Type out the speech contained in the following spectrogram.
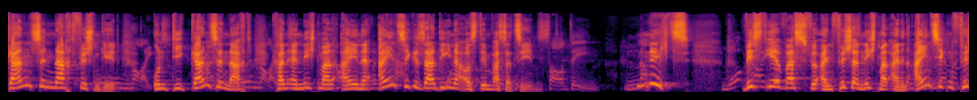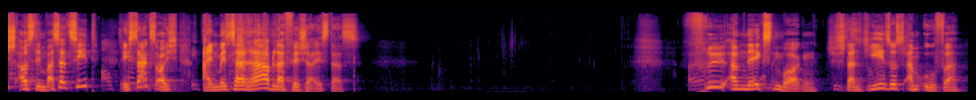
ganze Nacht fischen geht. Und die ganze Nacht kann er nicht mal eine einzige Sardine aus dem Wasser ziehen. Nichts. Wisst ihr, was für ein Fischer nicht mal einen einzigen Fisch aus dem Wasser zieht? Ich sag's euch, ein miserabler Fischer ist das. Früh am nächsten Morgen stand Jesus am Ufer,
